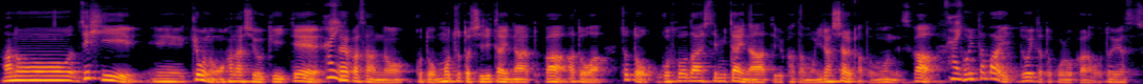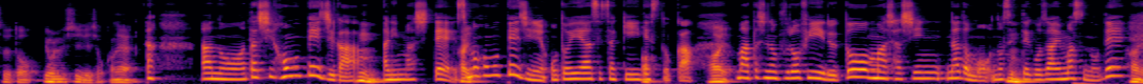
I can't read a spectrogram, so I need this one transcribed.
あ。あのーぜひ、えー今日のお話を聞いて、はいさやかさんのことをもうちょっと知りたいなとか、あとはちょっとご相談してみたいなという方もいらっしゃるかと思うんですが、はいそういった場合、どういったところからお問い合わせするとよろしいでしょうかね？あの、私、ホームページがありまして、いそのホームページにお問い合わせ先ですとか、はい。まあ私のプロフィールと、まあ写真なども載せてございますので、はい。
